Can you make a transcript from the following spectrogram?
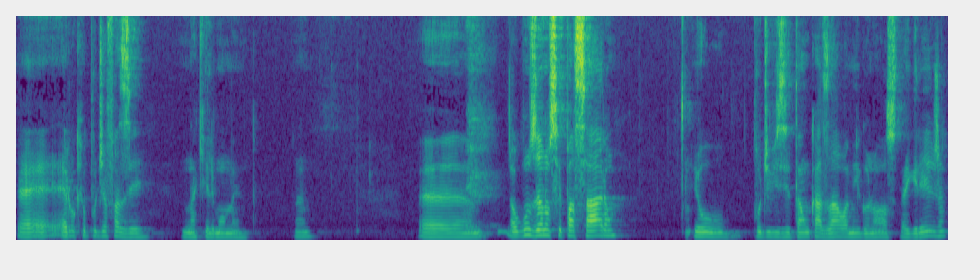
É, era o que eu podia fazer naquele momento. Né? alguns anos se passaram, eu pude visitar um casal amigo nosso da igreja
